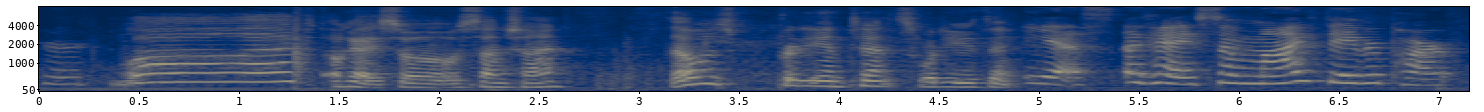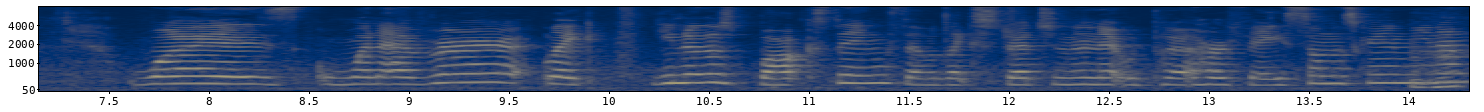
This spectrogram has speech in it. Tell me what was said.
Her. What? Okay, so it was sunshine. That was pretty intense. What do you think? Yes. Okay, so my favorite part was whenever like you know those box things that would like stretch and then it would put her face on the screen, you know?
